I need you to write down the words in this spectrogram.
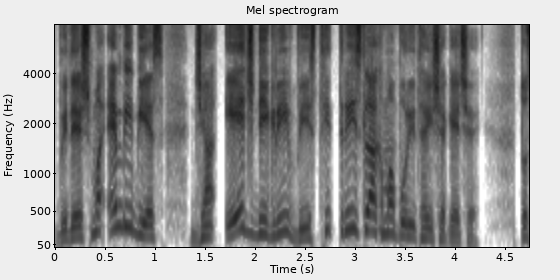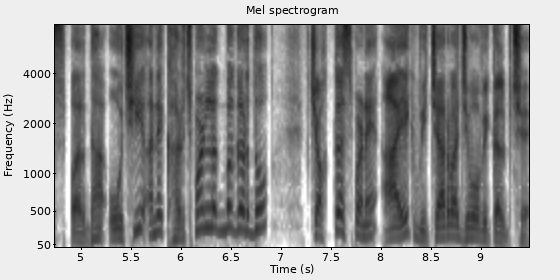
વિદેશમાં એમબીબીએસ જ્યાં એ જ ડિગ્રી વીસથી ત્રીસ લાખમાં પૂરી થઈ શકે છે. તો સ્પર્ધા ઓછી અને ખર્ચ પણ લગભગ અડધો. ચોક્કસપણે આ એક વિચારવા જેવો વિકલ્પ છે.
